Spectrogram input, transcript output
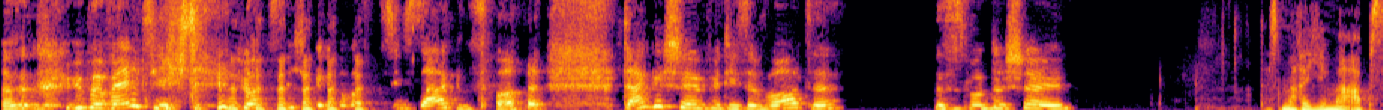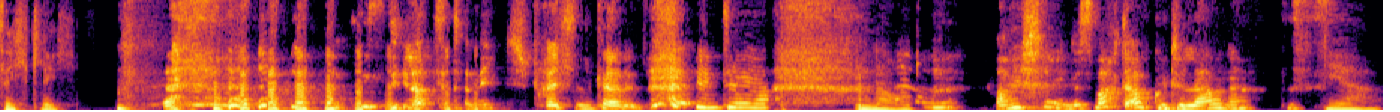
überwältigt. Ich weiß nicht genau, was ich sagen soll. Dankeschön für diese Worte. Das ist wunderschön. Das mache ich immer absichtlich. Dass die Leute dann nicht sprechen können hinterher. Genau. Aber wie schön, das macht auch gute Laune. Das ist ja.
